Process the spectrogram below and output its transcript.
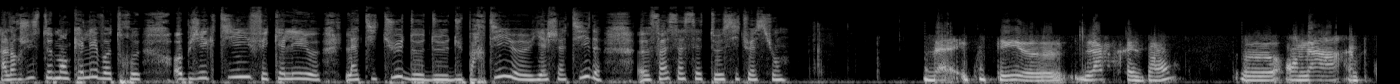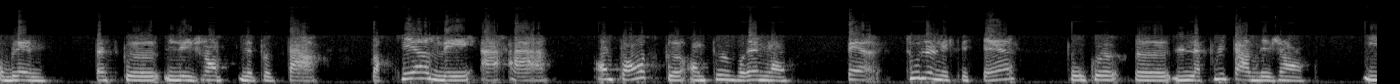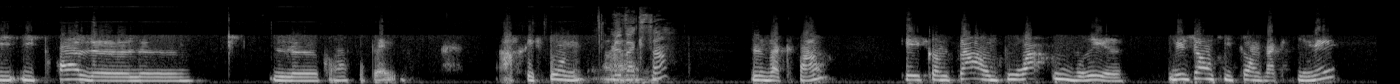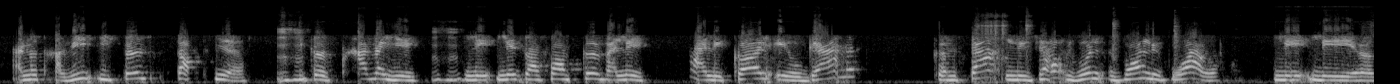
Alors justement, quel est votre objectif et quelle est euh, l'attitude du parti euh, euh, face à cette situation? Ben, Écoutez, là présent, on a un problème parce que les gens ne peuvent pas sortir, mais à, on pense qu'on peut vraiment faire tout le nécessaire pour que euh, la plupart des gens ils, prennent le, le, comment ça s'appelle? Le euh, vaccin? le vaccin. Et comme ça on pourra ouvrir. Les gens qui sont vaccinés à notre avis ils peuvent sortir ils mhm. peuvent travailler. Mhm. les, les, enfants peuvent aller à l'école et au GAN. Comme ça, les gens vont, vont le voir. Les, les, euh,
